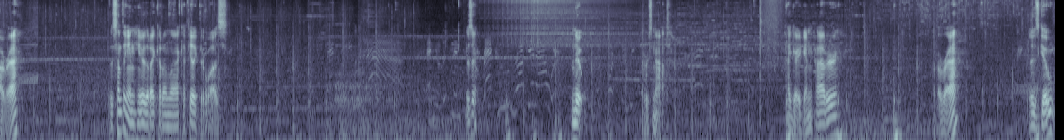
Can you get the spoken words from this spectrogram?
Alright. There's something in here that I could unlock. I feel like there was. Is there? No. There was not. High grade gunpowder. Alright. Let's go.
